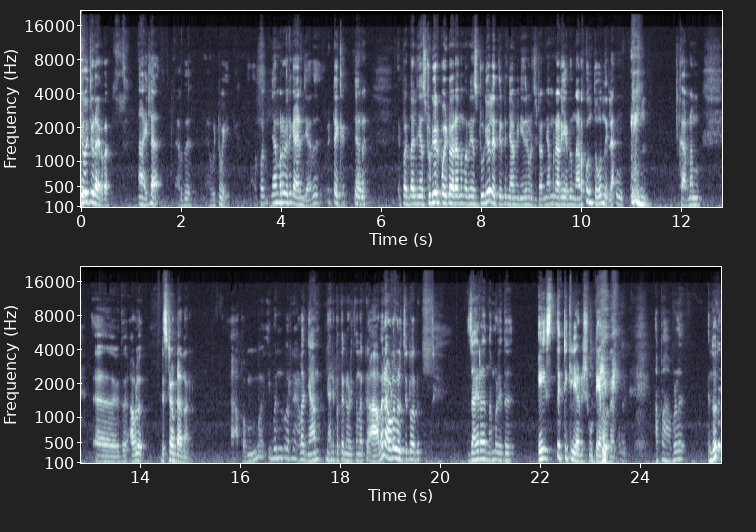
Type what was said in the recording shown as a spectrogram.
ചോദിച്ചൂടായിരുന്നു ആ ഇല്ല അത് വിട്ടുപോയി. അപ്പോൾ ഞാൻ പറഞ്ഞ ഒരു കാര്യം ചെയ്യാം അത് വിട്ടേക്ക്. ഞാൻ ഇപ്പം എന്തായാലും ഞാൻ സ്റ്റുഡിയോയിൽ പോയിട്ട് വരാമെന്ന് പറഞ്ഞ് സ്റ്റുഡിയോയിൽ എത്തിയിട്ട് ഞാൻ വിനീതിനെ വിളിച്ചിട്ടാണ്. ഞാൻ പറഞ്ഞാൽ അത് നടക്കും തോന്നുന്നില്ല. കാരണം ഇത് അവൾ ഡിസ്റ്റർബ്ഡ് ആണെന്നാണ് അപ്പം ഇവൻ പറഞ്ഞ ആളെ ഞാൻ ഞാനിപ്പോൾ തന്നെ വിളിക്കുന്നിട്ട് അവൻ അവളെ വിളിച്ചിട്ട് പറഞ്ഞു സൈറ നമ്മളിത് എസ്തറ്റിക്കലിയാണ് ഷൂട്ട് ചെയ്യാൻ പോകുന്നത്. അപ്പോൾ അവൾ എന്തോന്ന്?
